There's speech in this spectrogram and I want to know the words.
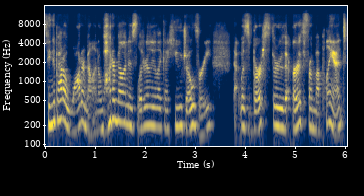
Think about a watermelon. A watermelon is literally like a huge ovary that was birthed through the earth from a plant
